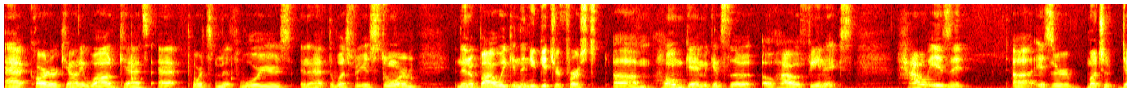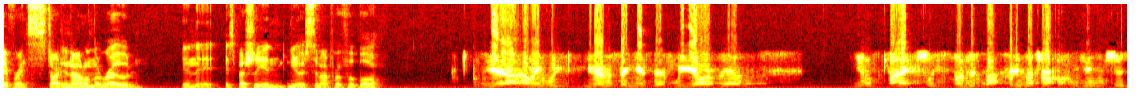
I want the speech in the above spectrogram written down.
at Carter County Wildcats, at Portsmouth Warriors, and at the West Virginia Storm, and then a bye week, and then you get your first um, home game against the Ohio Phoenix. How is it? Uh, is there much of difference starting out on the road, in the, especially in you know semi-pro football? Yeah, I mean, we, you know, the thing is that we are, uh, you know, financially funded by pretty much our home games. If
